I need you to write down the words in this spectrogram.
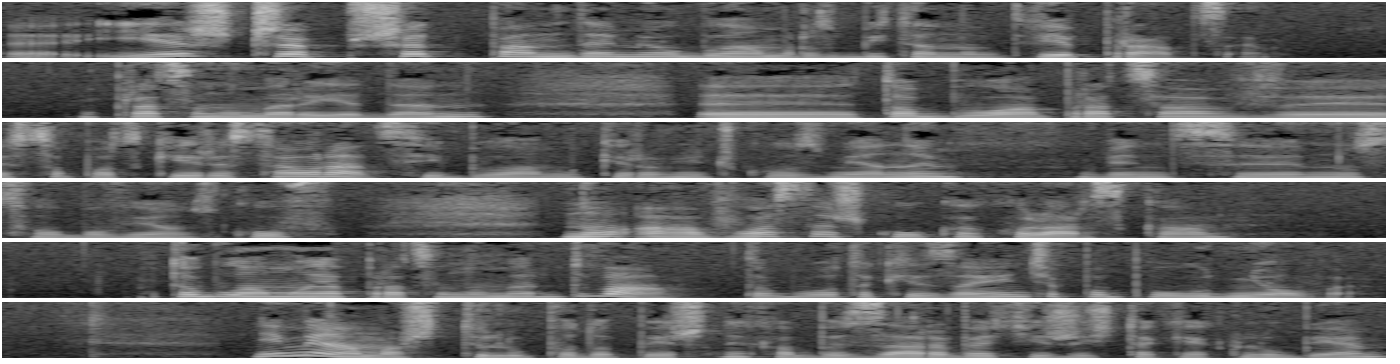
E, jeszcze przed pandemią byłam rozbita na dwie prace. Praca numer jeden e, to była praca w Sopockiej restauracji. Byłam kierowniczką zmiany, więc mnóstwo obowiązków. No a własna szkółka kolarska to była moja praca numer dwa. To było takie zajęcie popołudniowe. Nie miałam aż tylu podopiecznych, aby zarabiać i żyć tak jak lubię.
